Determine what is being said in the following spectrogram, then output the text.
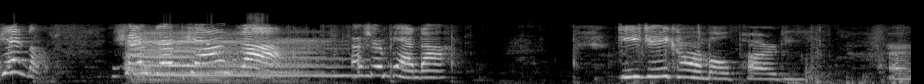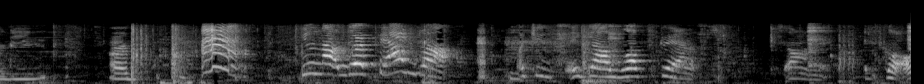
Panda. Panda, panda. That's your panda. DJ combo party. Party. Our Ah, you're not the panda. It got love on it. It's got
